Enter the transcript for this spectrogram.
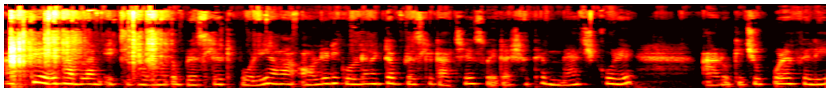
আজকে ভাবলাম একটু ভালো মতো ব্রেসলেট পরি। আমার অলরেডি গোল্ডেন একটা ব্রেসলেট আছে সো এটার সাথে ম্যাচ করে আরও কিছু পরে ফেলি।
